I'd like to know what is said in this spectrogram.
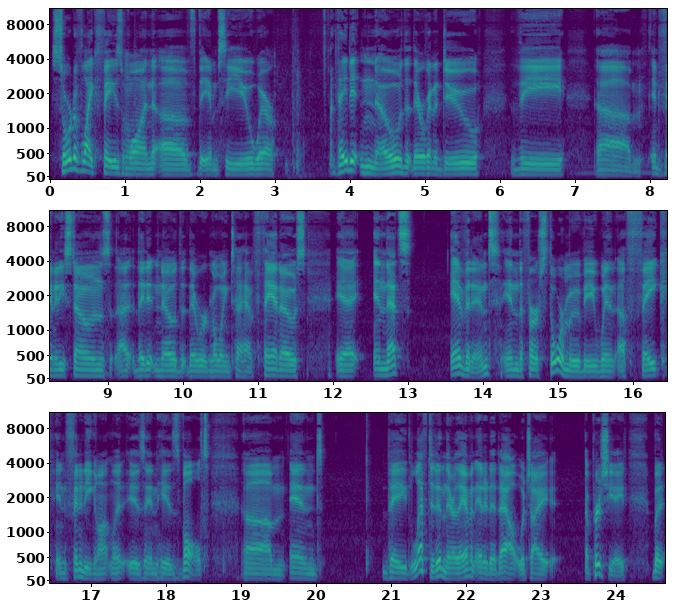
Sort of like Phase One of the MCU, where they didn't know that they were going to do the um, Infinity Stones. Uh, they didn't know that they were going to have Thanos, uh, and that's evident in the first Thor movie when a fake Infinity Gauntlet is in his vault, um, and they left it in there. They haven't edited it out, which I appreciate. But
